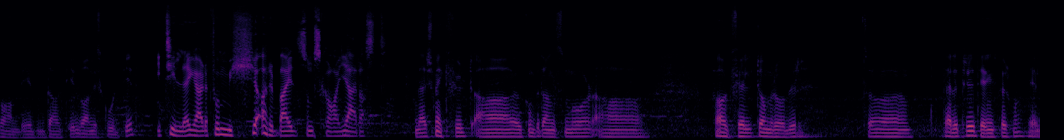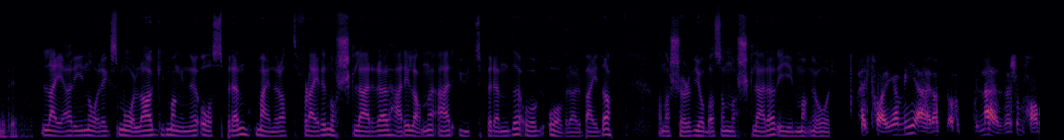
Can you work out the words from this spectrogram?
vanlig dagtid, vanlig skoletid. I tillegg er det for mye arbeid som skal gjøres. Det er smekkfullt av kompetansemål, av fagfelt, områder. Så det er et prioriteringsspørsmål hele tiden. Leder i Noregs Mållag, Magne Aasbrenn, mener at flere norsklærere her i landet er utbrende og overarbeida. Han har sjøl jobba som norsklærer i mange år. Erfaringa mi er at, at, lærere som har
